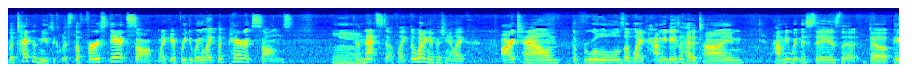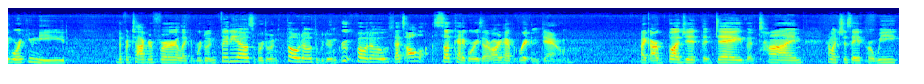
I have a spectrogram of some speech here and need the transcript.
the type of music list, the first dance song, like if we're doing like the parents songs, mm. and that stuff, like the wedding officiant, like our town, the rules of like how many days ahead of time, how many witnesses, the the paperwork you need, the photographer, like if we're doing videos, if we're doing photos, if we're doing group photos. That's all subcategories that I already have written down. Like our budget, the day, the time, how much to save per week,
